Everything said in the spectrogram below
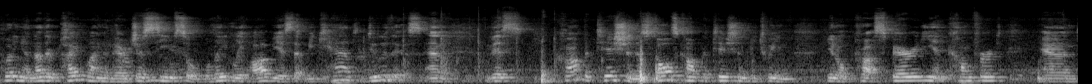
putting another pipeline in there just seems so blatantly obvious that we can't do this. And this competition, this false competition between you know, prosperity and comfort and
